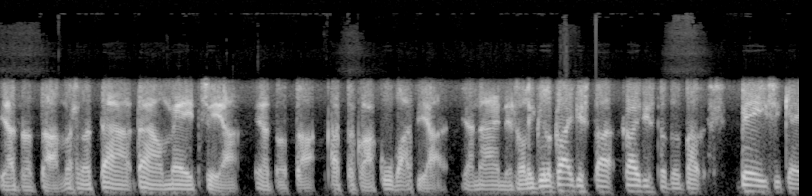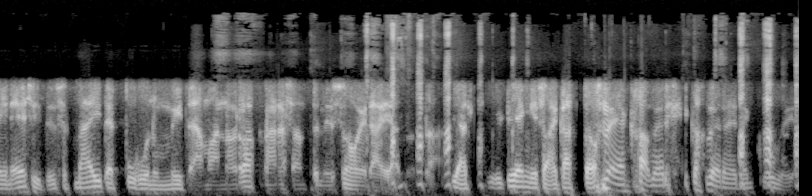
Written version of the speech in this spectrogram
ja tota, mä sanoin, että tää, tää on meitsi ja, ja tota, kattokaa kuvat ja, ja näin. Ja se oli kyllä kaikista, kaikista tota, basicein esitys, että mä itse puhunut mitään. Mä annoin Rafaela Santelin soida ja, tota, ja jengi sai katsoa meidän kaveri, kavereiden kuvia.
